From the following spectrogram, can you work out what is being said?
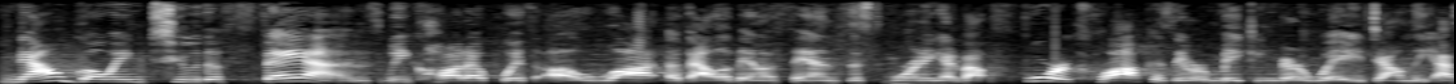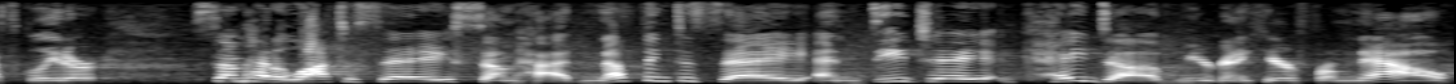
Now going to the fans. We caught up with a lot of Alabama fans this morning at about 4 o'clock as they were making their way down the escalator. Some had a lot to say, some had nothing to say, and DJ K-Dub, who you're going to hear from now,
